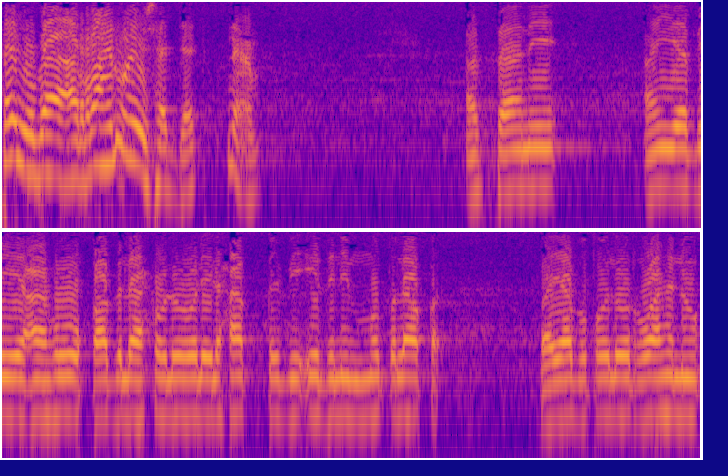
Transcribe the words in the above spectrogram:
فيباع الرهن ويسدد. نعم. الثاني أن يبيعه قبل حلول الحق بإذن مطلق فيبطل الرهن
